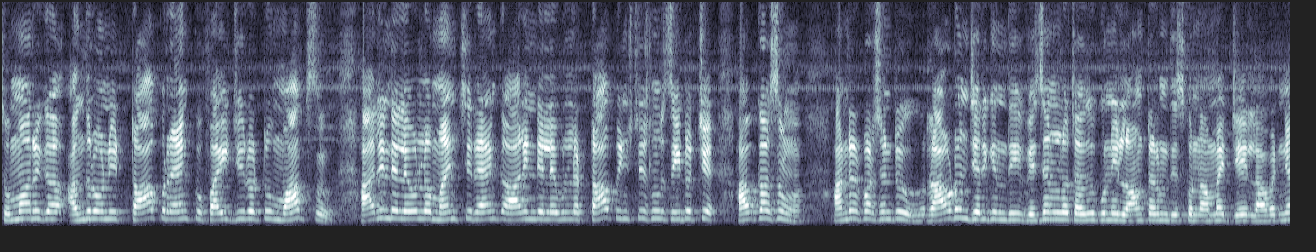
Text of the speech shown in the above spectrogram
సుమారుగా అందులోని top rank five zero two marks all India లెవెల్లో మంచి ర్యాంక్ ఆల్ ఇండియా లెవెల్లో టాప్ ఇన్స్టిట్యూషన్లో సీట్ వచ్చే అవకాశం హండ్రెడ్ పర్సెంట్ రావడం జరిగింది. విజన్లో చదువుకుని లాంగ్ టర్మ్ తీసుకున్న అమ్మాయి J Lavanya.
